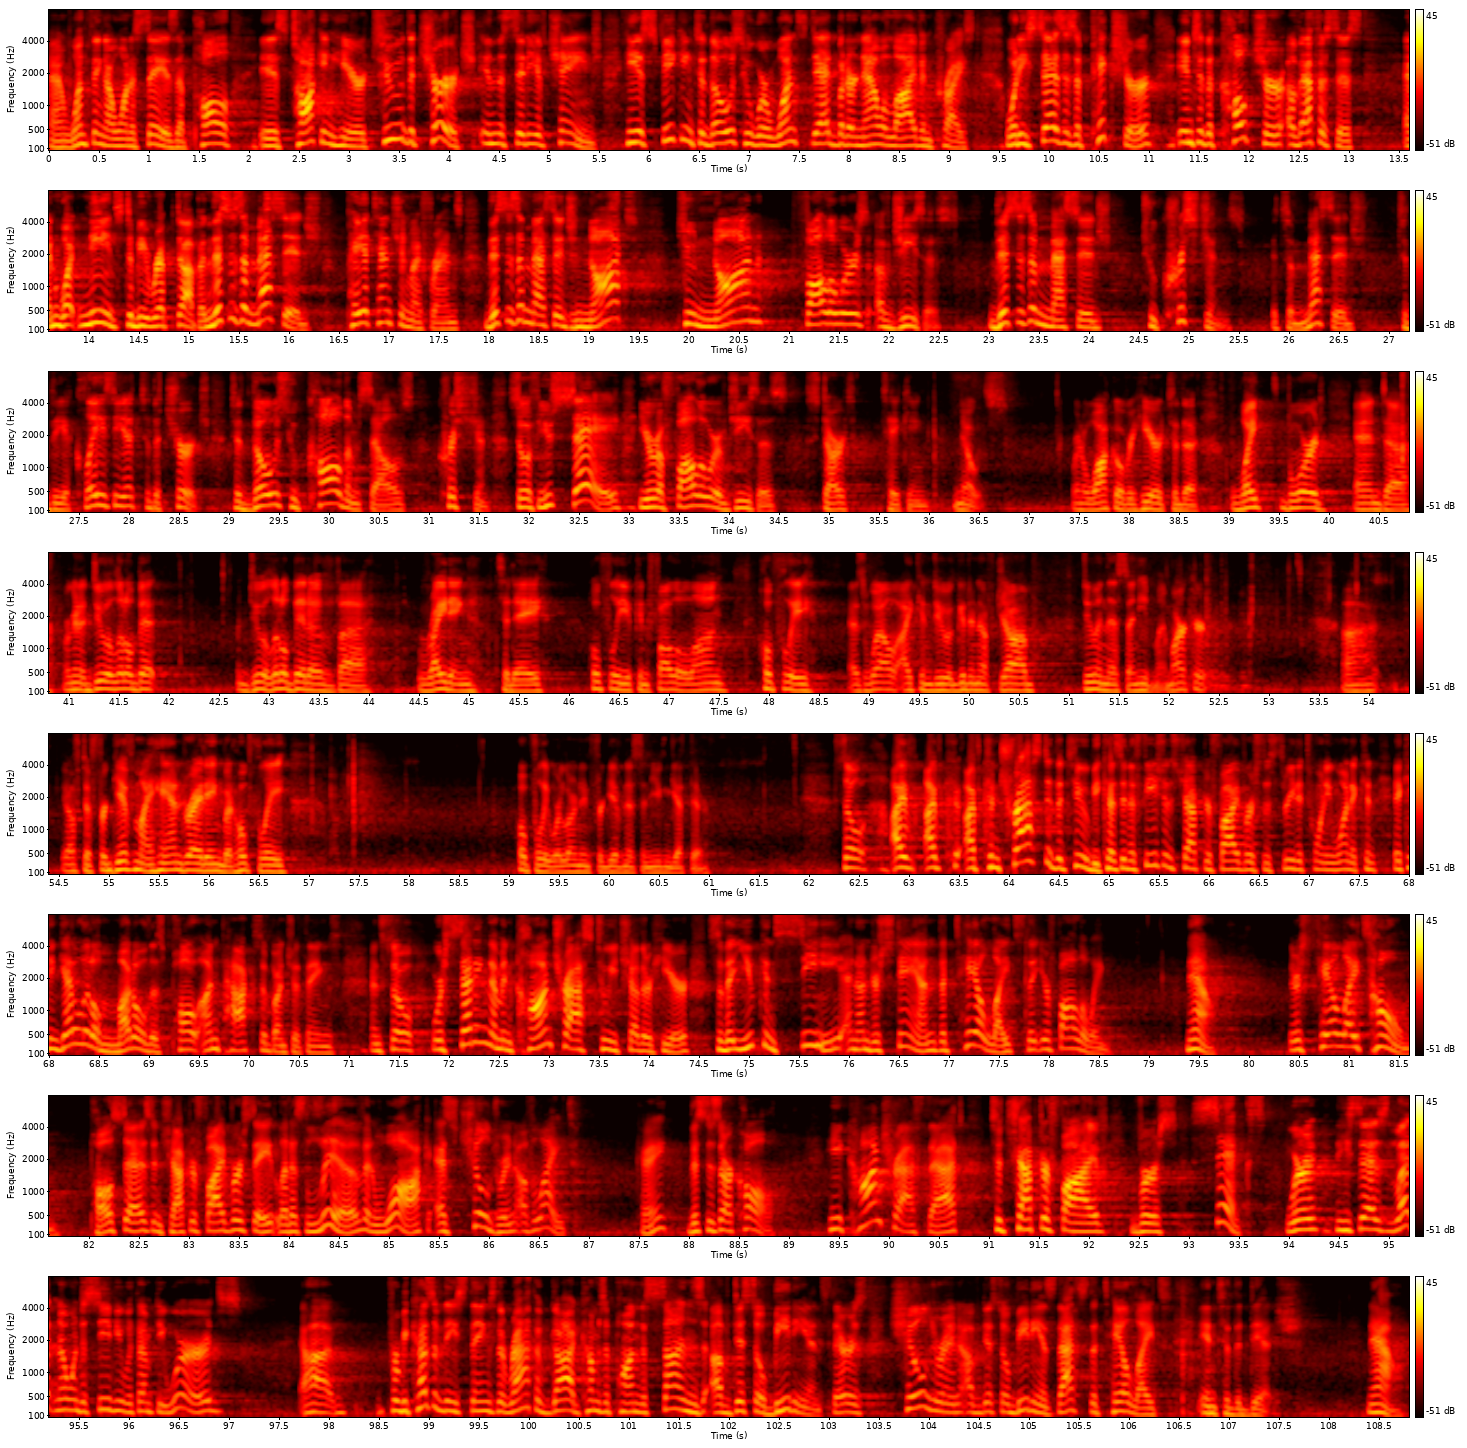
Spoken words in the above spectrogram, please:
And one thing I want to say is that Paul is talking here to the church in the city of change. He is speaking to those who were once dead but are now alive in Christ. What he says is a picture into the culture of Ephesus and what needs to be ripped up. And this is a message, pay attention, my friends. This is a message not to non followers of Jesus, this is a message to Christians. It's a message to the ecclesia, to the church, to those who call themselves Christian. So if you say you're a follower of Jesus, start taking notes. We're going to walk over here to the whiteboard and uh, we're going to do a little bit do a little bit of uh, writing today. Hopefully you can follow along. Hopefully as well I can do a good enough job doing this. I need my marker. Uh, you have to forgive my handwriting, but hopefully, hopefully we're learning forgiveness and you can get there. So I've, I've, I've contrasted the two because in Ephesians chapter 5, verses 3 to 21, it can, it can get a little muddled as Paul unpacks a bunch of things. And so we're setting them in contrast to each other here so that you can see and understand the tail lights that you're following. Now, there's tail lights home. Paul says in chapter 5, verse 8, let us live and walk as children of light. Okay? This is our call. He contrasts that to chapter 5, verse 6, where he says, Let no one deceive you with empty words. Uh, for because of these things, the wrath of God comes upon the sons of disobedience. There is children of disobedience. That's the tail lights into the ditch. Now,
